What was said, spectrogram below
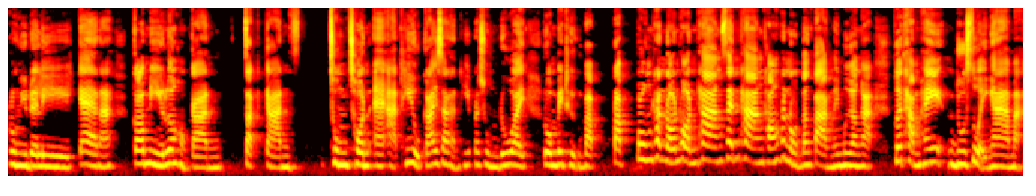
กรุงนิวเดลีแก้นะ ก็มีเรื่องของการจัดการชุมชนแออัดที่อยู่ใกล้สถานที่ประชุมด้วย รวมไปถึงแบบปรับปรุงถนนหนทางเส้นทางท้องถนนต่างๆ ในเมืองอะ่ะ เพื่อทำให้ดูสวยงามอะ่ะ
